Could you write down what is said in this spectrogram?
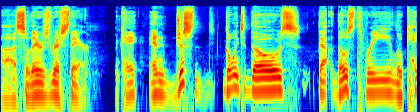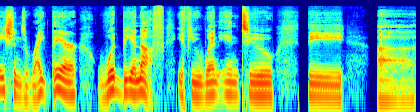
Uh, so there's rifts there. Okay, and just going to those that those three locations right there would be enough if you went into the uh,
